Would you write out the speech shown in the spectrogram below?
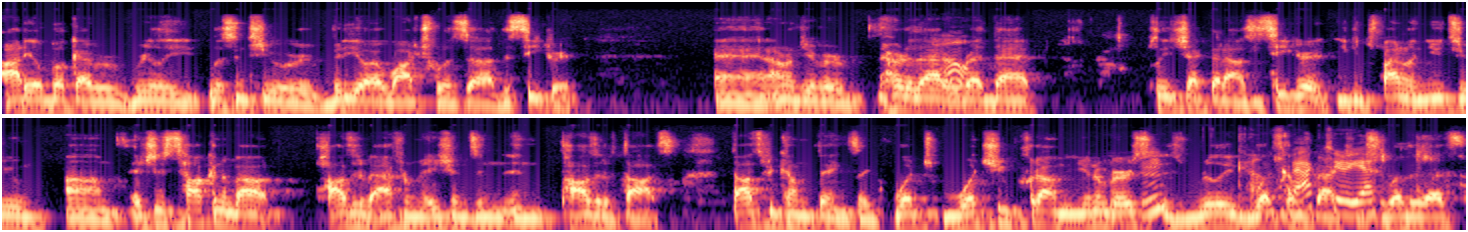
audio book I ever really listened to or video I watched was uh, The Secret. And I don't know if you ever heard of that No. or read that. Please check that out. It's a secret. You can find it on YouTube. Um, it's just talking about positive affirmations and, and positive thoughts. Thoughts become things. Like what what you put out in the universe is really what Comes comes back back, to to you. So whether that's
